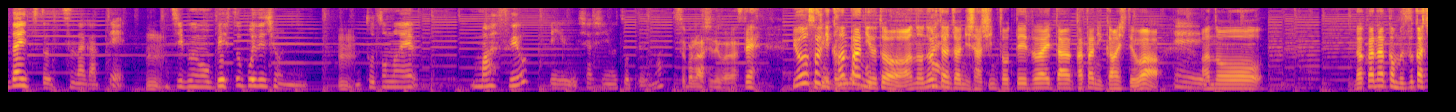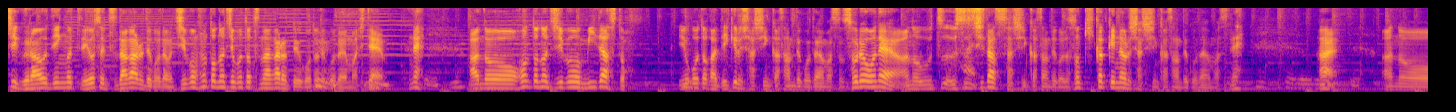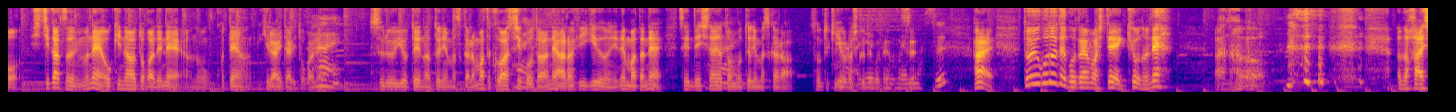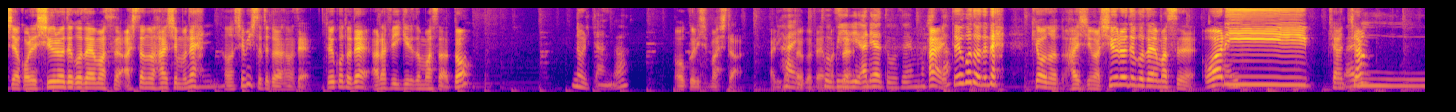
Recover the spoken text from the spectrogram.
第一とつながってうん。自分をベストポジションにうん。整えますよっていう写真を撮っております。素晴らしいでございますね。要するに簡単に言うと、あののりたんちゃんに写真撮っていただいた方に関しては、えーあのなかなか難しいグラウディングって要するにつながるでございます。自分本当の自分とつながるということでございまして、うんね、あの本当の自分を見出すと。いうことができる写真家さんでございます。それをね、あのうつ映し出す写真家さんでございます。そのきっかけになる写真家さんでございますね。はいあの7月にもね、沖縄とかでね、あの個展開いたりとかね、はい、する予定になっておりますから、また詳しいことはね、アラフィーギルドにね、またね、宣伝したいなと思っておりますから、その時よろしくでございます。はい。ということでございまして、今日のね、あの、あの配信はこれ終了でございます。明日の配信もね、楽しみにしててくださいませ。ということで、アラフィーギルドマスターとのりたんが、お送りしました。ありがはい、とうございます。飛び入りありがとうございました。はい、ということでね、今日の配信は終了でございます。終わり、ちゃんちゃん。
